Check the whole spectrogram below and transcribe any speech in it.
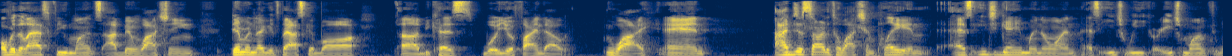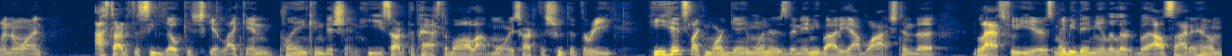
Over the last few months, I've been watching Denver Nuggets basketball uh, because, well, you'll find out why. And I just started to watch him play, and as each game went on, as each week or each month went on, I started to see Jokic get like in playing condition. He started to pass the ball a lot more. He started to shoot the three. He hits like more game winners than anybody I've watched in the last few years. Maybe Damian Lillard, but outside of him,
